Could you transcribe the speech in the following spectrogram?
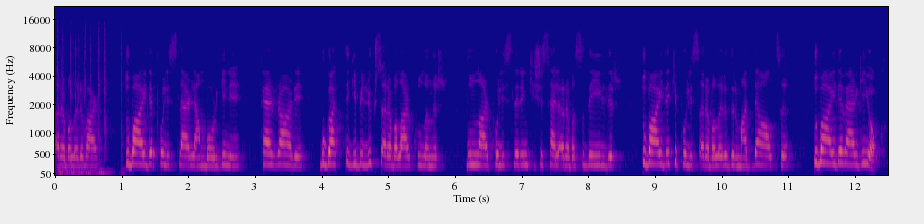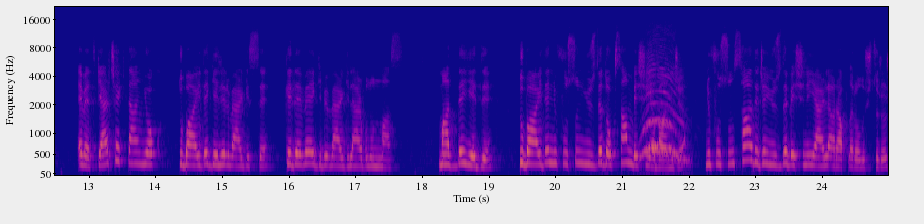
arabaları var. Dubai'de polisler Lamborghini, Ferrari, Bugatti gibi lüks arabalar kullanır. Bunlar polislerin kişisel arabası değildir. Dubai'deki polis arabalarıdır madde 6. Dubai'de vergi yok. Evet gerçekten yok. Dubai'de gelir vergisi, GDV gibi vergiler bulunmaz. Madde 7. Dubai'de nüfusun %95'i yabancı, nüfusun sadece %5'ini yerli Araplar oluşturur.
